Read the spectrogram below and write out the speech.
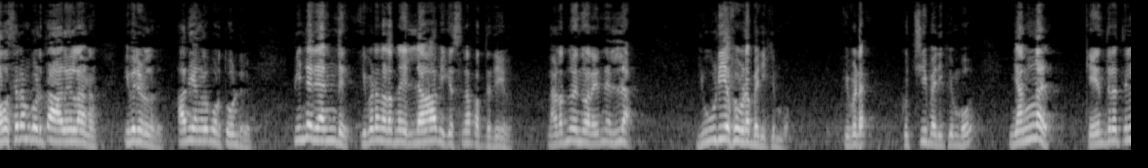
അവസരം കൊടുത്ത ആളുകളാണ് ഇവരുള്ളത്. അത് ഞങ്ങൾ പുറത്തുകൊണ്ടുവരും. പിന്നെ രണ്ട് ഇവിടെ നടന്ന എല്ലാ വികസന പദ്ധതികളും നടന്നു എന്ന് പറയുന്ന എല്ലാം യു ഇവിടെ ഭരിക്കുമ്പോൾ ഇവിടെ കൊച്ചി ഭരിക്കുമ്പോൾ ഞങ്ങൾ കേന്ദ്രത്തിൽ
